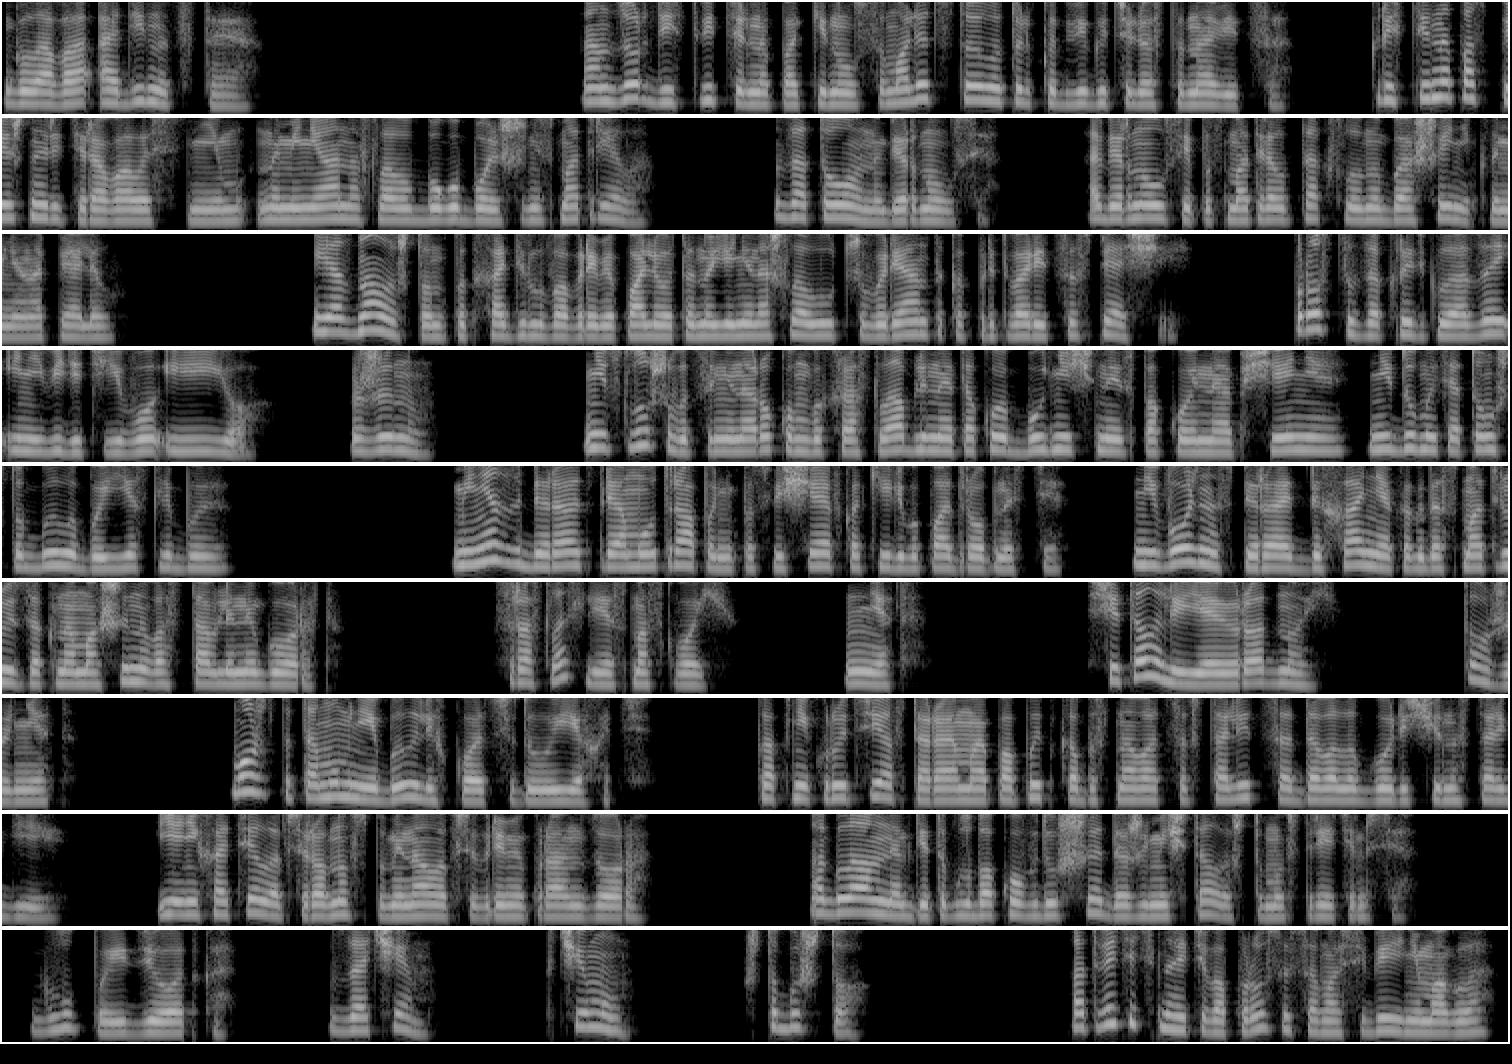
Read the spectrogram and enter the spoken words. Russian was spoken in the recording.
Глава 11. Анзор действительно покинул самолет, стоило только двигателю остановиться. Кристина поспешно ретировалась с ним, на меня она, слава богу, больше не смотрела. Зато он обернулся. Обернулся и посмотрел так, словно бы ошейник на меня напялил. Я знала, что он подходил во время полета, но я не нашла лучшего варианта, как притвориться спящей. Просто закрыть глаза и не видеть его и ее, жену. Не вслушиваться ненароком в их расслабленное, такое будничное и спокойное общение, не думать о том, что было бы, если бы... Меня забирают прямо у трапа, не посвящая в какие-либо подробности. Невольно спирает дыхание, когда смотрю из окна машины в оставленный город. Срослась ли я с Москвой? Нет. Считала ли я ее родной? Тоже нет. Может, потому мне и было легко отсюда уехать. Как ни крути, а вторая моя попытка обосноваться в столице отдавала горечью ностальгии. Я не хотела, все равно вспоминала все время про Анзора. А главное, где-то глубоко в душе даже мечтала, что мы встретимся. Глупая идиотка. Зачем? К чему? Чтобы что? Ответить на эти вопросы сама себе и не могла.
